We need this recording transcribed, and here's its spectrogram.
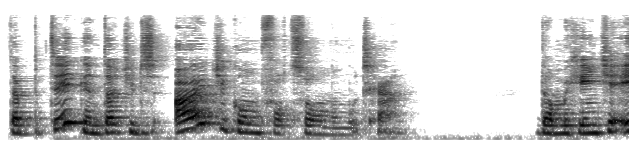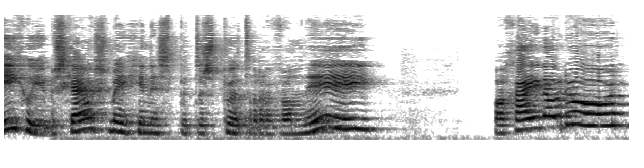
Dat betekent dat je dus uit je comfortzone moet gaan dan begint je ego, je beschermingsmechanisme te sputteren van nee, wat ga je nou doen?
